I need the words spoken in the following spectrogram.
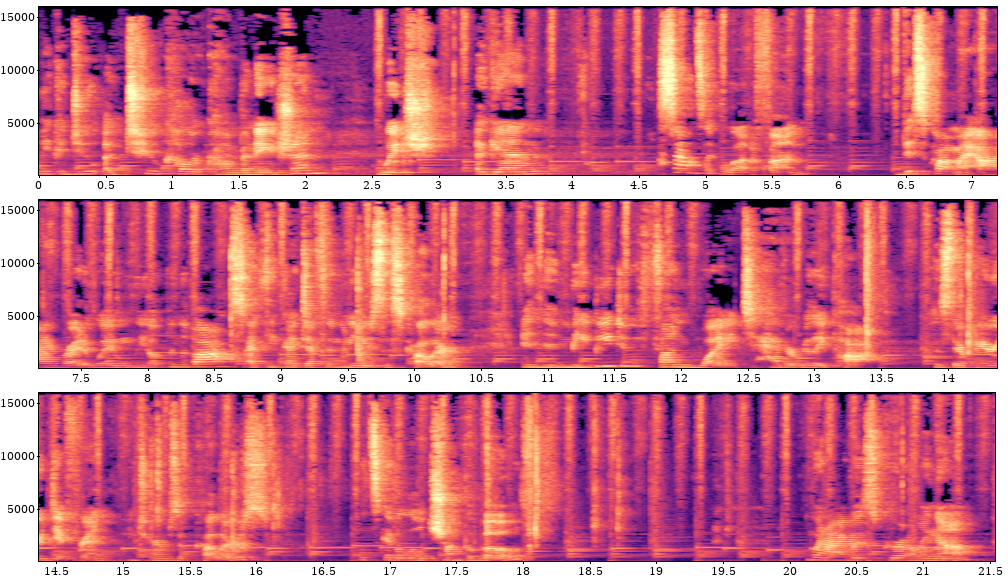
we could do a two color combination, which again, sounds like a lot of fun. This caught my eye right away when we opened the box. I think I definitely want to use this color. And then maybe do a fun white to have it really pop because they're very different in terms of colors. Let's get a little chunk of both. When I was growing up,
